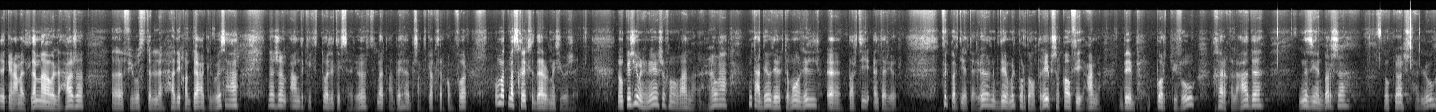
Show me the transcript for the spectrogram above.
إذا كان عملت لمة ولا حاجة آه في وسط الحديقة متاعك الواسعة. نجم عندك toilette extérieure تتمتع بها باش تعطيك أكثر confort وما تمسخلكش الدار والماشي والجاي. donc نجيو لهنا نشوفو مع بعضنا الروعة ونتعداو directement لل partie intérieure في ال partie intérieure نبداو من ال porte entrée باش نلقاو فيه عنا باب porte pivot خارق العادة مزيان برشا donc باش تحلوه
